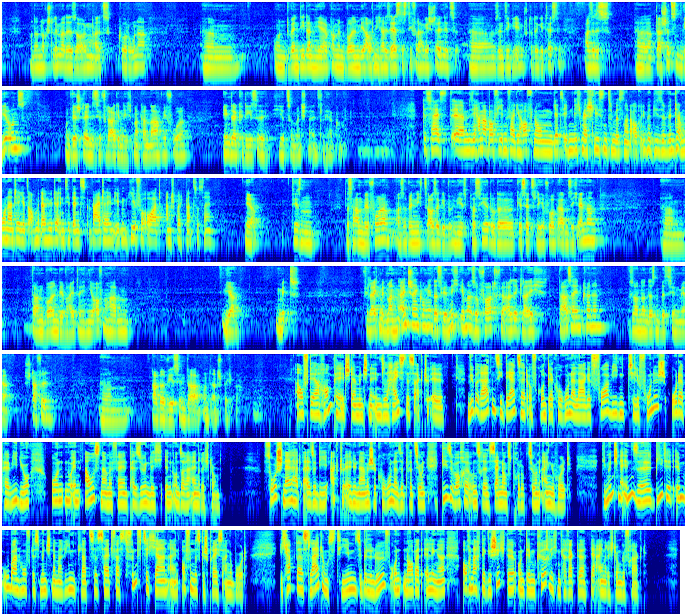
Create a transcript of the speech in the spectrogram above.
oder noch schlimmere Sorgen als Corona. Ähm, und wenn die dann hierher kommen, wollen wir auch nicht als erstes die Frage stellen, jetzt äh, sind sie geimpft oder getestet. Also das, äh, da schützen wir uns und wir stellen diese Frage nicht. Man kann nach wie vor in der Krise hier zur Münchner Insel herkommen. Das heißt, ähm, Sie haben aber auf jeden Fall die Hoffnung, jetzt eben nicht mehr schließen zu müssen und auch über diese Wintermonate jetzt auch mit erhöhter Inzidenz weiterhin eben hier vor Ort ansprechbar zu sein. Ja, diesen, das haben wir vor. Also wenn nichts Außergewöhnliches passiert oder gesetzliche Vorgaben sich ändern, ähm, dann wollen wir weiterhin hier offen haben. Ja, mit vielleicht mit manchen Einschränkungen, dass wir nicht immer sofort für alle gleich da sein können, sondern das ein bisschen mehr staffeln. Ähm, aber wir sind da und ansprechbar. Auf der Homepage der Münchner Insel heißt es aktuell, wir beraten Sie derzeit aufgrund der Corona-Lage vorwiegend telefonisch oder per Video und nur in Ausnahmefällen persönlich in unserer Einrichtung. So schnell hat also die aktuell dynamische Corona-Situation diese Woche unsere Sendungsproduktion eingeholt. Die Münchner Insel bietet im U-Bahnhof des Münchner Marienplatzes seit fast 50 Jahren ein offenes Gesprächsangebot. Ich habe das Leitungsteam Sibylle Löw und Norbert Ellinger auch nach der Geschichte und dem kirchlichen Charakter der Einrichtung gefragt.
